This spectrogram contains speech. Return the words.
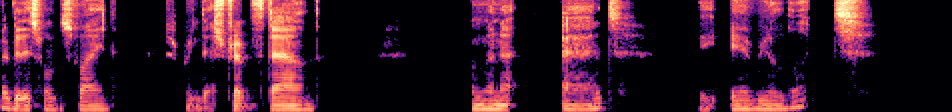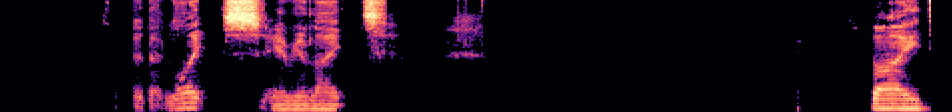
Maybe this one's fine. Just bring that strength down. I'm gonna add a area light. So that lights, area light. Side.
